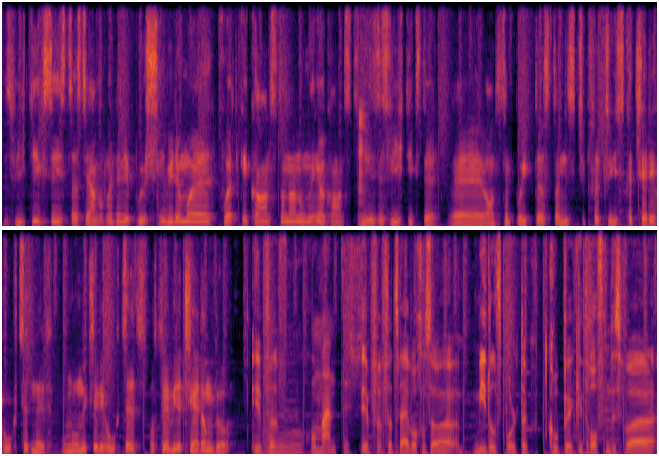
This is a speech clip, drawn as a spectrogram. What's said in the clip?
Das Wichtigste ist, dass du einfach mit deinen Burschen wieder mal fortgehen kannst und einen umhängen kannst. Das ist das Wichtigste. Weil wenn du nicht polterst, dann ist, ist keine gescheite Hochzeit nicht. Und ohne gescheite Hochzeit hast du ja wieder Scheidung da. Ich habe vor, Oh, romantisch. ich hab vor- vor zwei Wochen so eine Mädels-Polter-Gruppe getroffen. Das war,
